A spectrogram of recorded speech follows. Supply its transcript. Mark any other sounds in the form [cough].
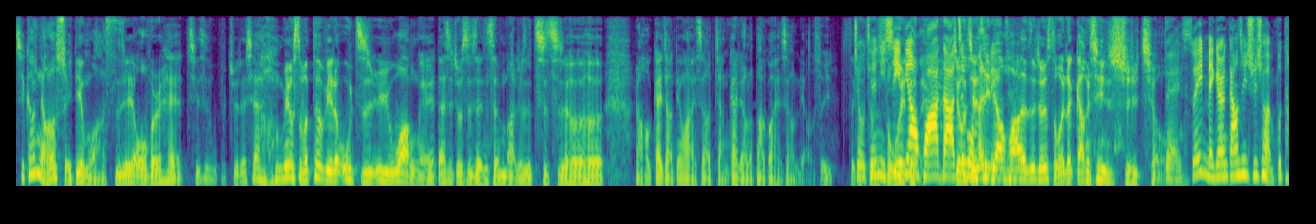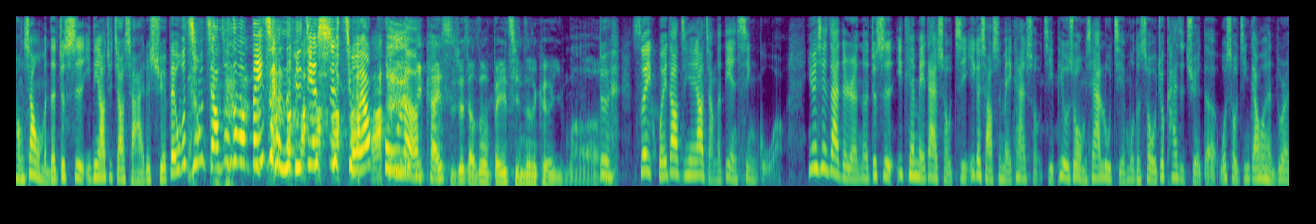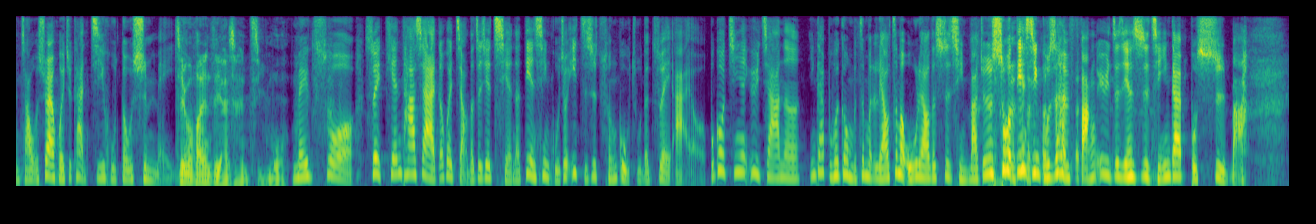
其实刚刚聊到水电瓦斯这些 overhead，其实我觉得现在好像没有什么特别的物质欲望哎，但是就是人生嘛，就是吃吃喝喝，然后该讲电话还是要讲，该聊的八卦还是要聊，所以酒钱你是一定要花的，酒钱是一定要花的，这就是所谓的刚性需求。对，所以每个人刚性需求很不同，像我们的就是一定要去交小孩的学费。我们怎么讲出这么悲惨的一件事情？我要哭了。[laughs] 一开始就讲这么悲情，真的可以吗？对，所以回到今天要讲的电信股哦，因为现在的人呢，就是一天没带手机，一个小时没看手机。譬如说，我们现在录节目的时候，我就开始觉得我手机应该会很多人找我。虽然回去看，几乎都是没。结果发现自己还是很寂寞。没错，所以天塌下来都会缴的这些钱呢，电信股就一直是存股族的最爱哦。不过今天玉佳呢，应该不会跟我们这么聊这么无聊的事情吧？就是说电信股是很防御这件事情，应该不是吧？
